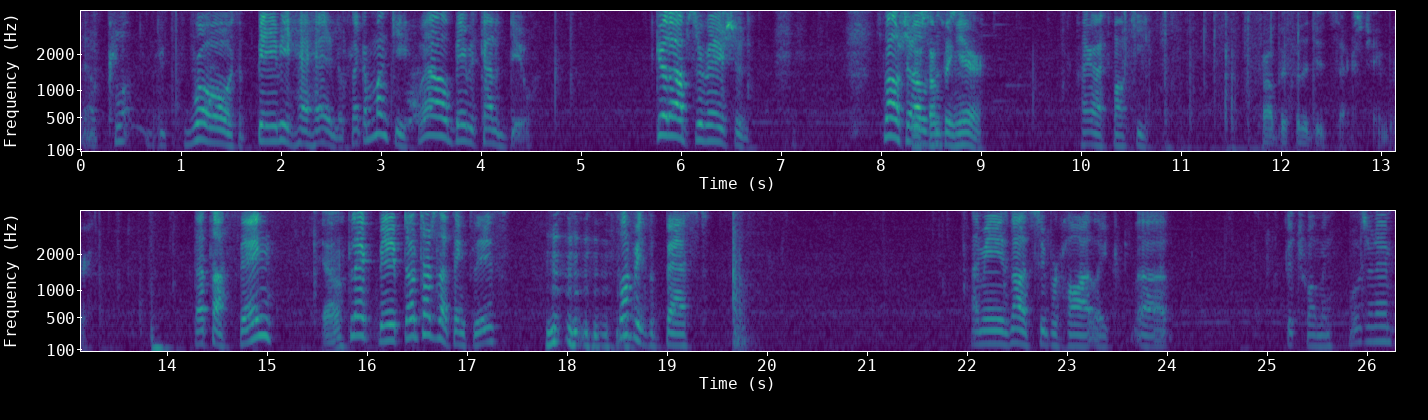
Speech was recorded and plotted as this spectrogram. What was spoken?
Now, gross. A baby head. Looks like a monkey. Well, babies kind of do. Good observation. Small shells. There's something here. I got a small key. Probably for the dude's sex chamber. That's a thing? Yeah. Click, beep. Don't touch that thing, please. Fluffy's the best. I mean, he's not super hot like, uh, bitch woman. What was her name?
